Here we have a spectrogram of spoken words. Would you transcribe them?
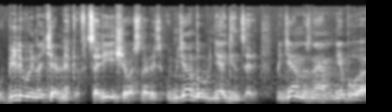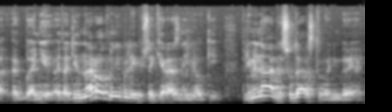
убили военачальников, цари еще остались. У Медьяна был не один царь. Медьян, мы знаем, не было, как бы они, это один народ, но они были всякие разные мелкие племена, государства, они были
